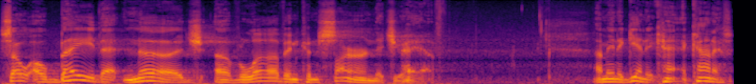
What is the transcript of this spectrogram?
So obey that nudge of love and concern that you have. I mean, again, it kind of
